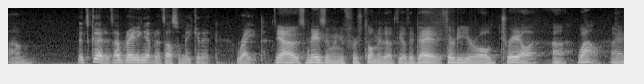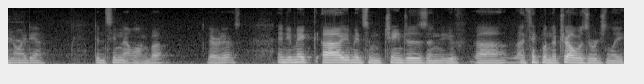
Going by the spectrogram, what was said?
um, it's good. It's upgrading it, but it's also making it right. Yeah, it was amazing when you first told me that the other day. A 30-year-old trail. Uh, wow, I had no idea. Didn't seem that long, but there it is. And you make uh, you made some changes, and you've. Uh, I think when the trail was originally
